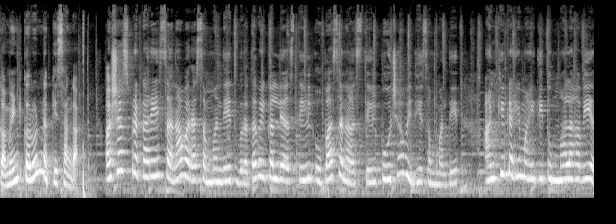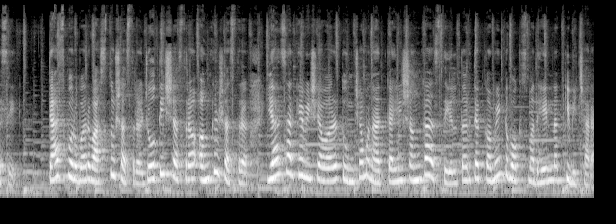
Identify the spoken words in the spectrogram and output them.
कमेंट करून नक्की सांगा. अशाच प्रकारे सणावारासंबंधित व्रतवैकल्य असतील उपासना असतील पूजाविधी संबंधित आणखी काही माहिती तुम्हाला हवी असेल. त्याचबरोबर वास्तुशास्त्र ज्योतिषशास्त्र अंकशास्त्र यांसारख्या विषयावर तुमच्या मनात काही शंका असतील तर त्या कमेंट बॉक्समध्ये नक्की विचारा.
